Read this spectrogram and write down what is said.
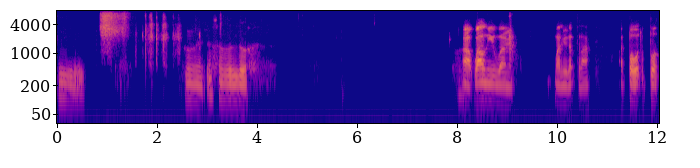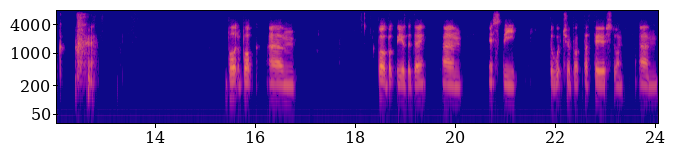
Hmm. All right, let's have a look. Uh, while you um, while you look for that, I bought a book. bought a book. Um, bought a book the other day. Um, it's the the Witcher book, the first one. Um,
